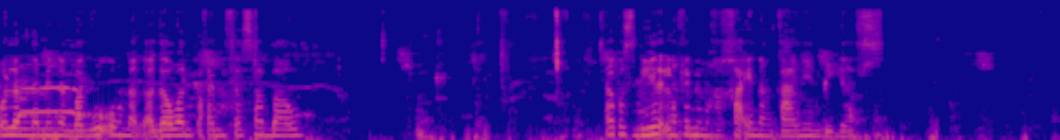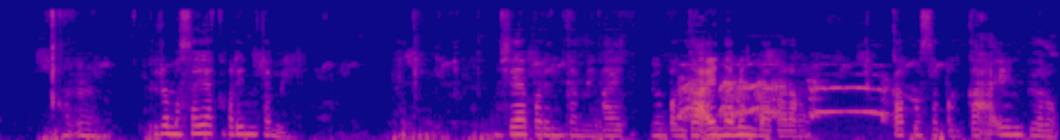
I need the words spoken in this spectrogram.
ulam namin na bagoong, nag-agawan pa kami sa sabaw. Tapos bihira lang kami makakain ng kanin bigas. Mm-mm. Pero masaya pa rin kami. Masaya pa rin kami. Kahit yung pagkain namin ba, parang kapos sa pagkain, pero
